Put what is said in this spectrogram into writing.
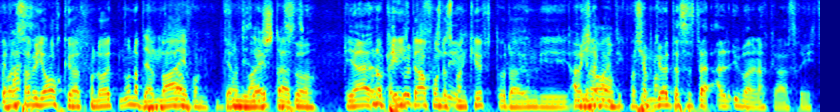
Aber was? das habe ich auch gehört von Leuten, Der unabhängig Vibe davon. Der von dieser Vibe, Stadt. achso. Ja, Unabhängig okay, gut, davon, dass man kifft oder irgendwie Aber ich Genau. Ich habe gehört, dass es da all- überall nach Gras riecht.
